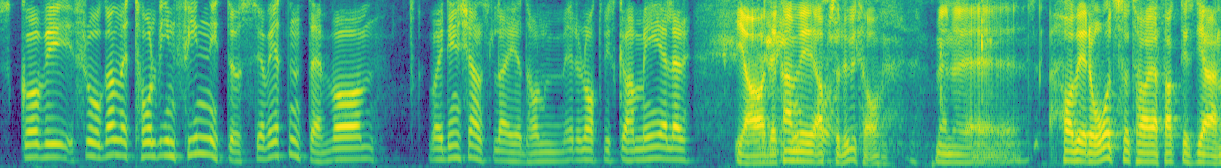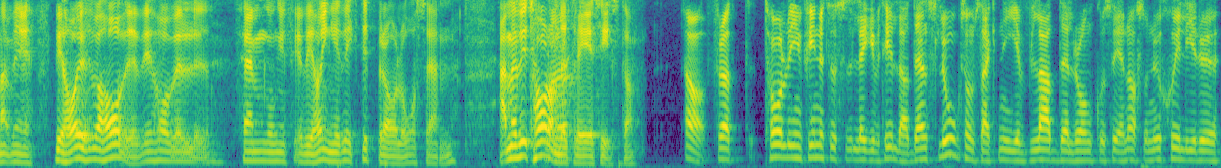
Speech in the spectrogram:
Ska vi fråga med 12 Infinitus? Jag vet inte. Vad, vad är din känsla Edholm? Är det något vi ska ha med eller? Ja, det kan vi absolut ha. Men eh, har vi råd så tar jag faktiskt gärna med. Vi har ju, vad har vi? Vi har väl fem gånger fyra. Vi har ingen riktigt bra lås än. Ja, men vi tar de där tre sista. Ja, för att 12 Infinitus lägger vi till där. Den slog som sagt 9 Vlad Del Ronco senast och nu skiljer det,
